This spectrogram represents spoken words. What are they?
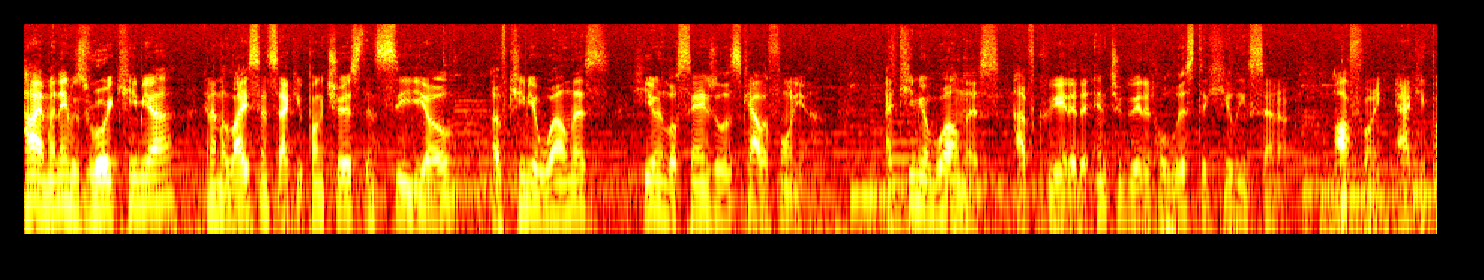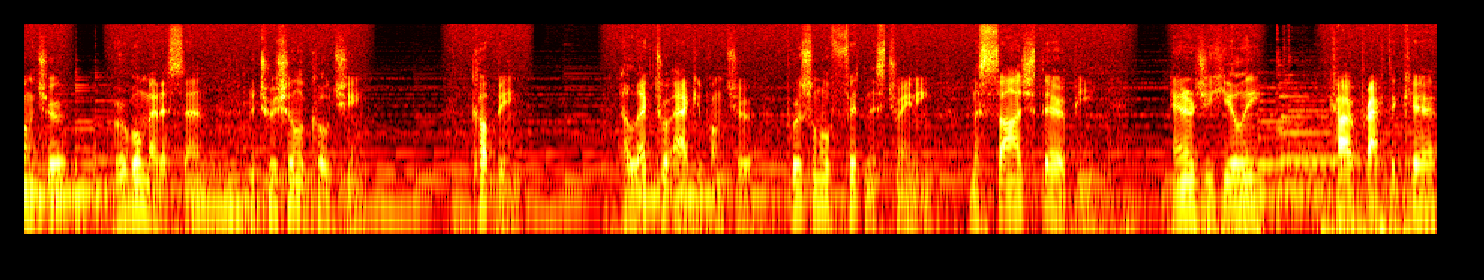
Hi, my name is Roy Kimia, and I'm a licensed acupuncturist and CEO of Kimia Wellness here in Los Angeles, California. At Kimia Wellness, I've created an integrated holistic healing center offering acupuncture, herbal medicine, nutritional coaching, cupping, electroacupuncture, personal fitness training, massage therapy, energy healing, chiropractic care,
